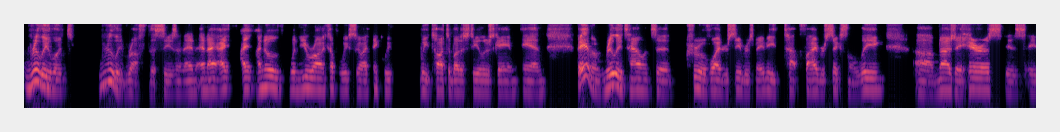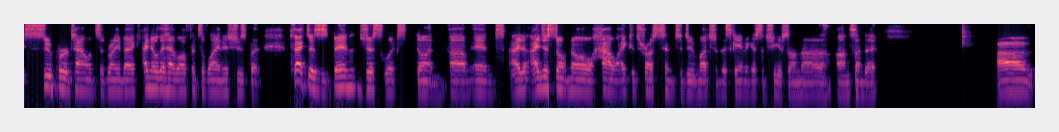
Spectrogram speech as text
really looked really rough this season. And and I I, I know when you were on a couple weeks ago, I think we we talked about a Steelers game, and they have a really talented crew of wide receivers, maybe top five or six in the league. Um, Najee Harris is a super talented running back. I know they have offensive line issues, but fact is, Ben just looks done. Um, and I, I just don't know how I could trust him to do much in this game against the Chiefs on uh, on Sunday. Um,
